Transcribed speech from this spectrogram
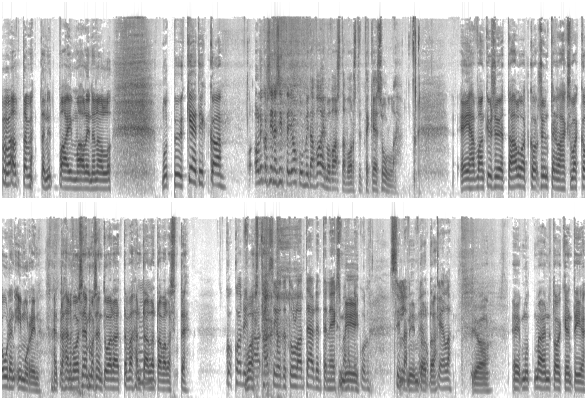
välttämättä nyt pahin mahdollinen ollut. Mutta pyykkiä tikkaa. oliko siinä sitten joku, mitä vaimo vastavuorosti tekee sulle? Ei hän vaan kysy, että haluatko synttärilahjaksi vaikka uuden imurin, että hän voi semmoisen tuoda, että vähän Mm. tällä tavalla sitten. Ko- kodin Vasta. asioita tullaan täydentäneeksi vähän Niin. niin kuin sillä Niin, niin, tota. verukkeella. Joo, ei, mutta mä en nyt oikein tiedä.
